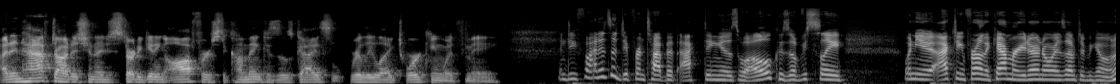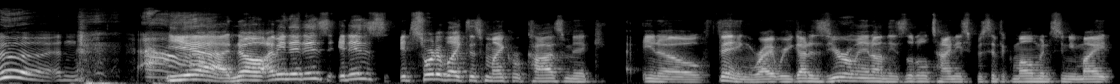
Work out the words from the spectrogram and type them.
I didn't have to audition. I just started getting offers to come in because those guys really liked working with me. And do you find it's a different type of acting as well? Because obviously, when you're acting in front of the camera, you don't always have to be going, Ugh, and. Yeah, no, I mean, it is, it is, it's sort of like this microcosmic, you know, thing, right? Where you got to zero in on these little tiny specific moments and you might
